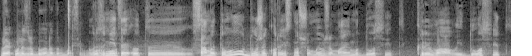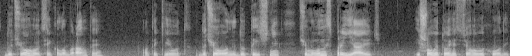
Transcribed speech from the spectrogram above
Ну як вони зробили на Донбасі. Ви розумієте, от е, саме тому дуже корисно, що ми вже маємо досвід, кривавий досвід, до чого ці колаборанти, отакі от, до чого вони дотичні, чому вони сприяють, і що в ітогі з цього виходить.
